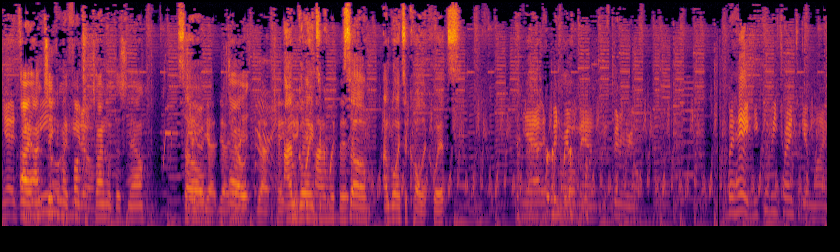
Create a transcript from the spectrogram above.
yeah, Alright, I'm taking my fucking time with this now. So yeah, yeah, yeah, yeah. alright. yeah take, I'm take going time to with it. so I'm going to call it quits. Yeah, it's been real, man. It's been real. But hey, he could be trying to get mine,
